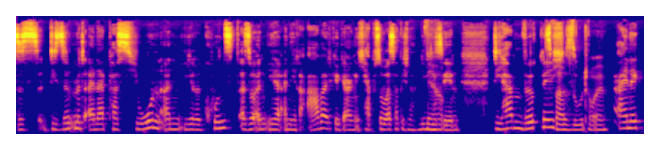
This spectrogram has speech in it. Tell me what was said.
das, die sind mit einer Passion an ihre Kunst, also an, ihr, an ihre Arbeit gegangen. Ich habe sowas habe ich noch nie ja. gesehen. Die haben wirklich so toll. eine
